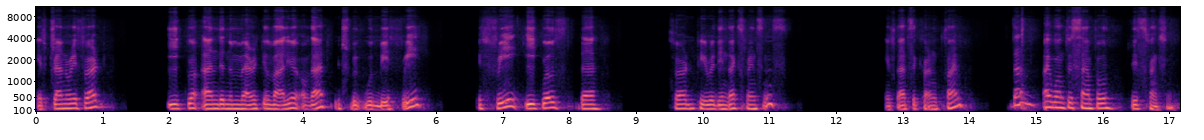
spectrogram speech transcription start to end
if January 3rd equal and the numerical value of that, which would be 3, if 3 equals the third period index, for instance, if that's the current time, then I want to sample this function.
